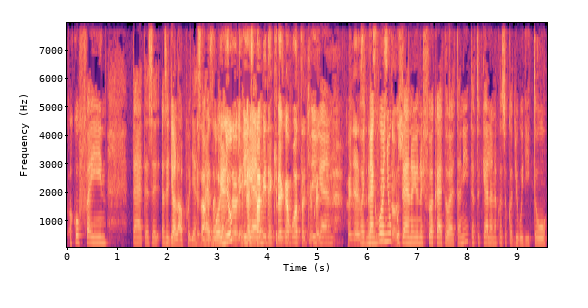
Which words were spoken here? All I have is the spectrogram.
a koffein, tehát ez egy, ez egy alap, hogy ezt ez megvonjuk. A, ez a igen. Ezt már mindenkinek mondhatjuk, igen. hogy, hogy ez Hogy ez megvonjuk, biztos. utána jön, hogy fel kell tölteni, tehát hogy kellenek azok a gyógyító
